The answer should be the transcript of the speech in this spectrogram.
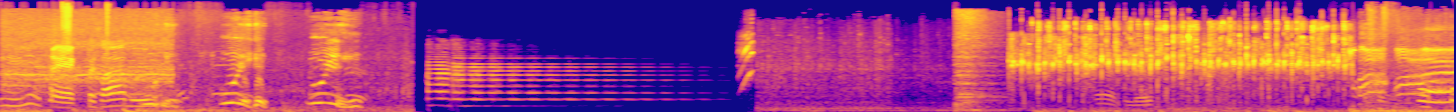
อืมแตกไปซะมึงอุ้ย อุ้ย แม่กูเลยโอ้โห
